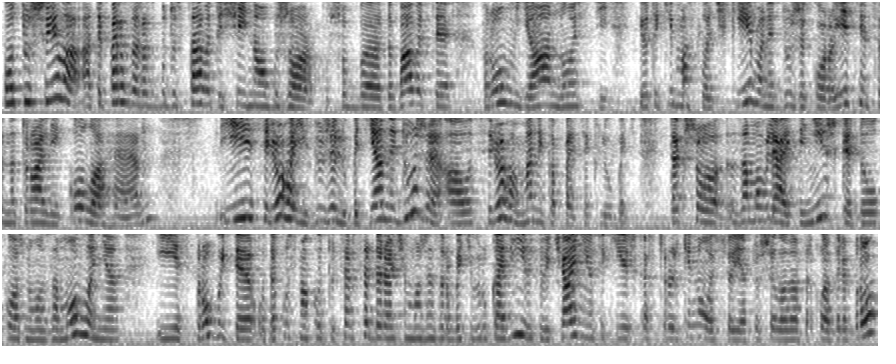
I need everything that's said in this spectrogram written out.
Потушила, а тепер зараз буду ставити ще й на обжарку, щоб додати рум'яності. І отакі маслачки, вони дуже корисні, це натуральний колаген. І Серега їх дуже любить. Я не дуже, а от Серега в мене капець як любить. Так що замовляйте ніжки до кожного замовлення і спробуйте отаку смакоту. Це все, до речі, можна зробити в рукаві, і в звичайній отакій ось каструльки. Ну, ось я тушила, наприклад, ребро.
